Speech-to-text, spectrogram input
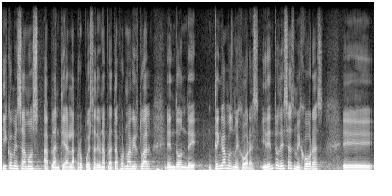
y comenzamos a plantear la propuesta de una plataforma virtual en donde tengamos mejoras. Y dentro de esas mejoras eh,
